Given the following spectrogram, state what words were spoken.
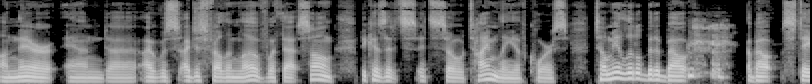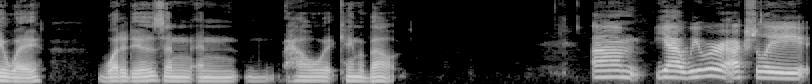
on there, and uh, I was I just fell in love with that song because it's it's so timely. Of course, tell me a little bit about about "Stay Away," what it is, and and how it came about. Um, yeah, we were actually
